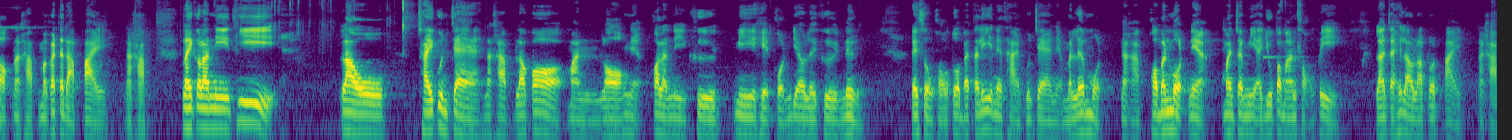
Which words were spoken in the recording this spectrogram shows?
ล็อกนะครับ มันก็จะดับไปนะครับ ในกรณีที่เรา ใช้กุญแจนะครับ แล้วก็มันร้องเนี่ยกรณีคือมีเหตุผลเดียวเลยคือ 1 ในส่วนของตัวแบตเตอรี่ในถ่ายกุญแจเนี่ยมันเริ่มหมดนะครับพอมันหมดเนี่ยมันจะมีอายุประมาณ 2 ปี หลังจากที่เรารับรถไปนะครับ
